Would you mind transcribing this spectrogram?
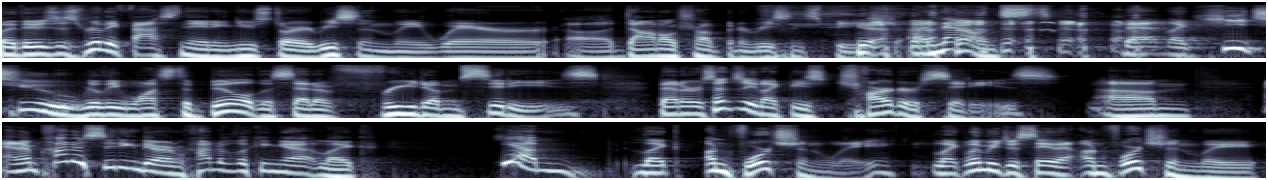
But there's this really fascinating news story recently where uh, Donald Trump, in a recent speech, announced that like he too really wants to build a set of freedom cities that are essentially like these charter cities. Um, and I'm kind of sitting there, I'm kind of looking at like, yeah, like unfortunately, like let me just say that unfortunately,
